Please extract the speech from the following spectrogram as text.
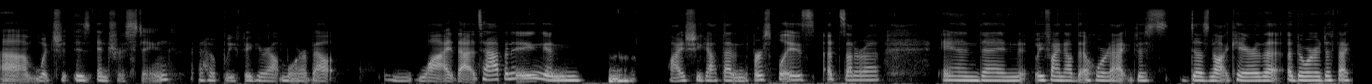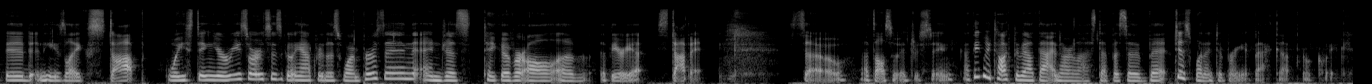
um, which is interesting. I hope we figure out more about why that's happening and why she got that in the first place, etc. And then we find out that Hordak just does not care that Adora defected, and he's like, "Stop wasting your resources going after this one person, and just take over all of Etheria. Stop it." So that's also interesting. I think we talked about that in our last episode, but just wanted to bring it back up real quick.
